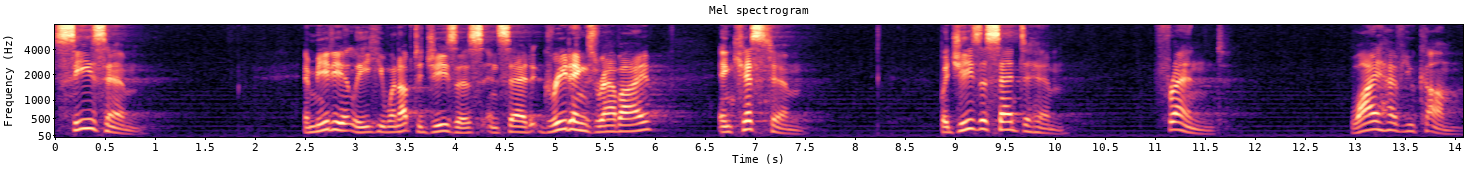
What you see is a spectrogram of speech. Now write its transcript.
Seize him. Immediately he went up to Jesus and said, Greetings, Rabbi, and kissed him. But Jesus said to him, Friend, why have you come?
